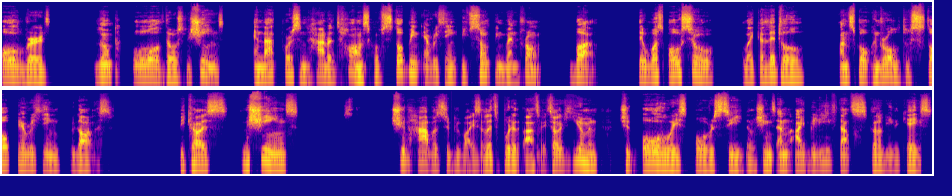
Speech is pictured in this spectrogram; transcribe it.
over look all of those machines. And that person had a task of stopping everything if something went wrong. But there was also like a little unspoken rule to stop everything regardless. Because machines should have a supervisor. Let's put it that way. So a human should always oversee the machines. And I believe that's going to be the case.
